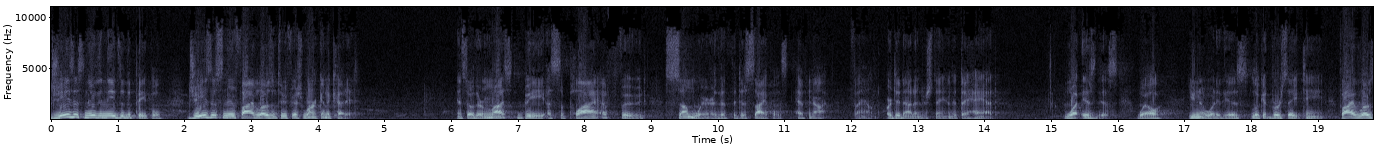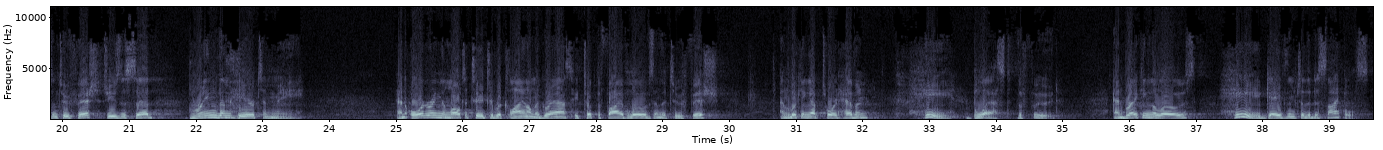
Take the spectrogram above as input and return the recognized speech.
Jesus knew the needs of the people. Jesus knew five loaves and two fish weren't going to cut it. And so there must be a supply of food somewhere that the disciples have not found or did not understand that they had. What is this? Well, you know what it is. Look at verse 18. Five loaves and two fish, Jesus said, Bring them here to me. And ordering the multitude to recline on the grass, he took the five loaves and the two fish, and looking up toward heaven, he blessed the food. And breaking the loaves, he gave them to the disciples,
